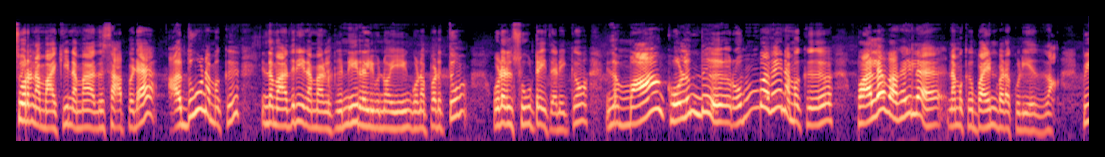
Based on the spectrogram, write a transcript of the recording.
சூரணமாக்கி நம்ம அதை சாப்பிட அதுவும் நமக்கு இந்த மாதிரி நம்மளுக்கு நீரழிவு நோயையும் குணப்படுத்தும் உடல் சூட்டை தணிக்கும். இந்த மாங்கொழுந்து ரொம்பவே நமக்கு பல வகையில் நமக்கு பயன்படக்கூடியது தான். பி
